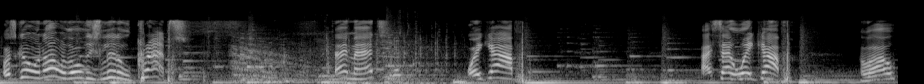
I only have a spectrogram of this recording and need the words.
What's going on with all these little craps? Hey, Matt. Wake up. I said wake up. Hello?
